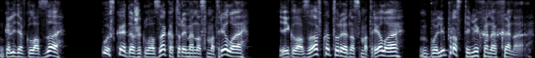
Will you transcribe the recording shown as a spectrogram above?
глядя в глаза, пускай даже глаза, которыми она смотрела, и глаза, в которые она смотрела, были простыми Хэна-Хэна.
